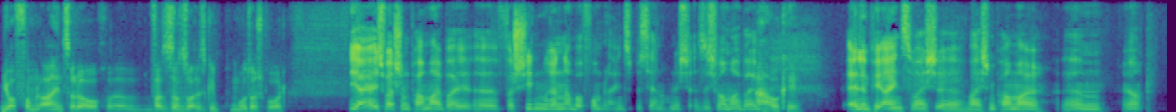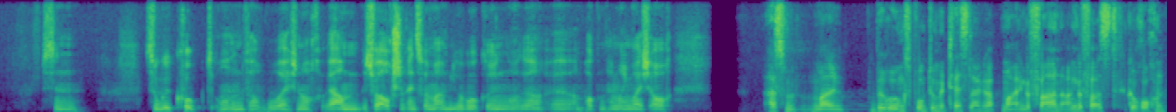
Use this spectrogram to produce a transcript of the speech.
Ja, Formel 1 oder auch, äh, was es sonst so alles gibt, Motorsport. Ja, ja, ich war schon ein paar Mal bei äh, verschiedenen Rennen, aber Formel 1 bisher noch nicht. Also ich war mal bei ah, okay. LMP1 war ich, äh, war ich ein paar Mal, ähm, ja, bisschen zugeguckt und wo war ich noch? Ja, ich war auch schon ein, zwei Mal am Nürburgring oder äh, am Hockenheimring war ich auch. Hast du mal Berührungspunkte mit Tesla gehabt? Mal einen gefahren, angefasst, gerochen?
